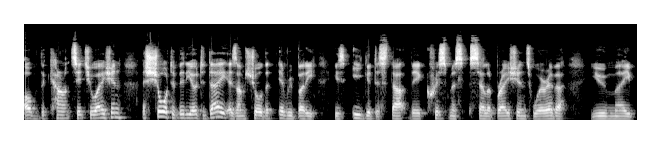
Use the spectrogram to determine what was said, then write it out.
of the current situation. A shorter video today, as I'm sure that everybody is eager to start their Christmas celebrations wherever you may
